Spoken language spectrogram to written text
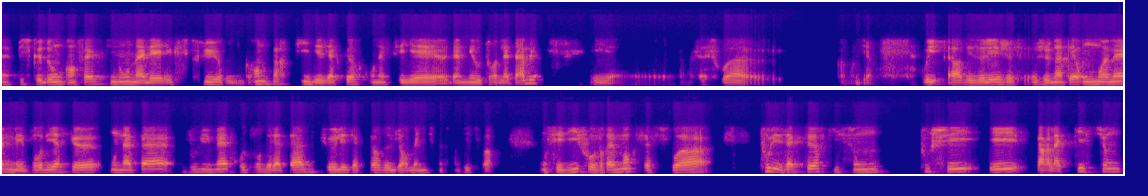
Euh, puisque donc en fait, sinon on allait exclure une grande partie des acteurs qu'on essayait d'amener autour de la table, et que ça soit, comment dire, oui, alors désolé, je, je m'interromps moi-même, mais pour dire que on n'a pas voulu mettre autour de la table que les acteurs de l'urbanisme transitoire. On s'est dit, il faut vraiment que ça soit tous les acteurs qui sont touchés et par la question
